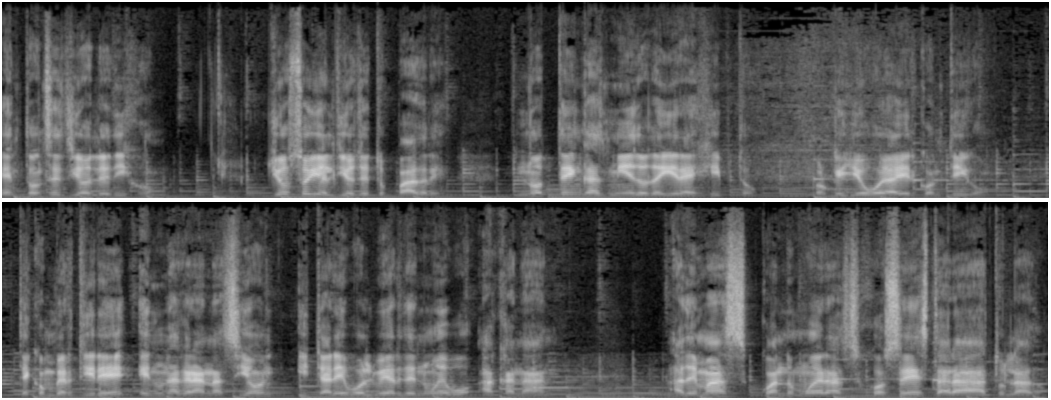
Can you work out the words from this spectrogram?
Entonces Dios le dijo, yo soy el Dios de tu padre, no tengas miedo de ir a Egipto, porque yo voy a ir contigo. Te convertiré en una gran nación y te haré volver de nuevo a Canaán. Además, cuando mueras, José estará a tu lado.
